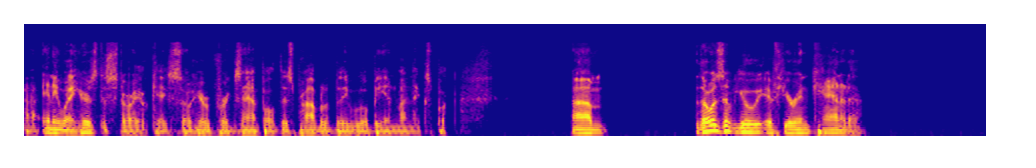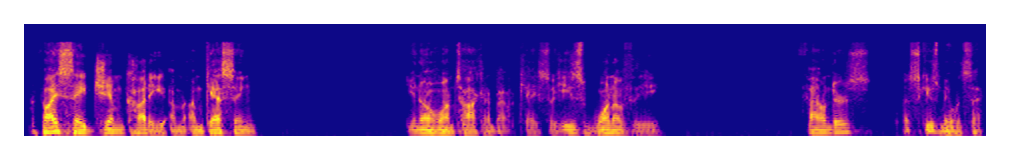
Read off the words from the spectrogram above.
Uh, anyway, here's the story. Okay, so here, for example, this probably will be in my next book. Um, those of you, if you're in Canada, if I say Jim Cuddy, I'm, I'm guessing you know who I'm talking about. Okay, so he's one of the founders. Excuse me one sec.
